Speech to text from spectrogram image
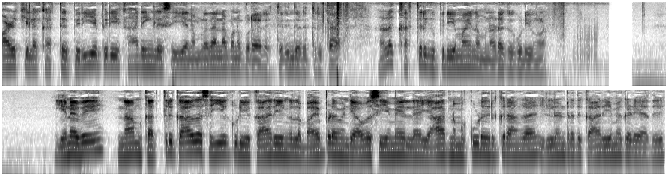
வாழ்க்கையில் கர்த்தர் பெரிய பெரிய காரியங்களை செய்ய நம்மளை தான் என்ன பண்ண போகிறாரு தெரிந்தெடுத்திருக்கார். அதனால் கர்த்தருக்கு பிரியமாய் நம்ம நடக்கக்கூடியவங்களை? எனவே நாம் கர்த்தருக்காக செய்யக்கூடிய காரியங்களில் பயப்பட வேண்டிய அவசியமே இல்லை. யார் நம்ம கூட இருக்கிறாங்க இல்லைன்றது காரியமே கிடையாது.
